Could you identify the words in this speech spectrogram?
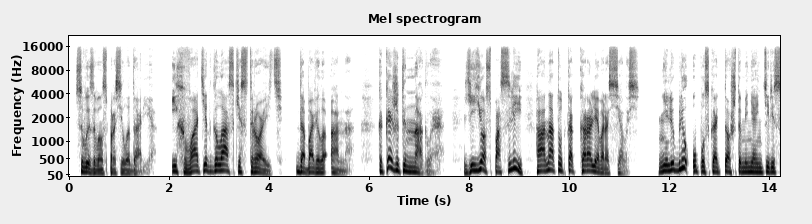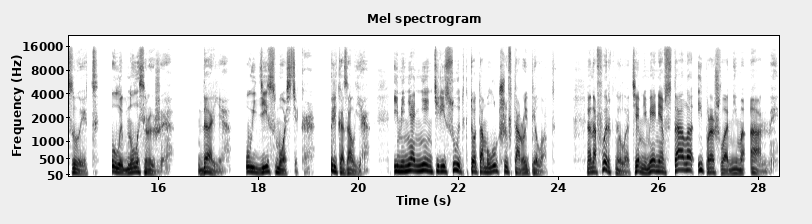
— с вызовом спросила Дарья. «И хватит глазки строить», — добавила Анна. «Какая же ты наглая! Ее спасли, а она тут как королева расселась. Не люблю упускать то, что меня интересует», — улыбнулась рыжая. «Дарья, уйди с мостика», — приказал я. «И меня не интересует, кто там лучший второй пилот». Она фыркнула, тем не менее встала и прошла мимо Анны,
